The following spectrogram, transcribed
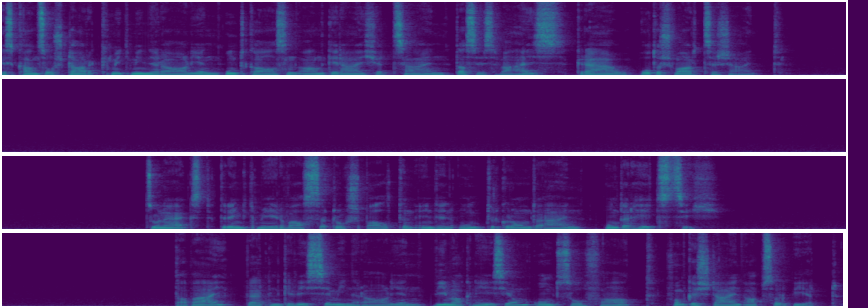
Es kann so stark mit Mineralien und Gasen angereichert sein, dass es weiß, grau oder schwarz erscheint. Zunächst dringt Meerwasser durch Spalten in den Untergrund ein und erhitzt sich. Dabei werden gewisse Mineralien wie Magnesium und Sulfat vom Gestein absorbiert.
